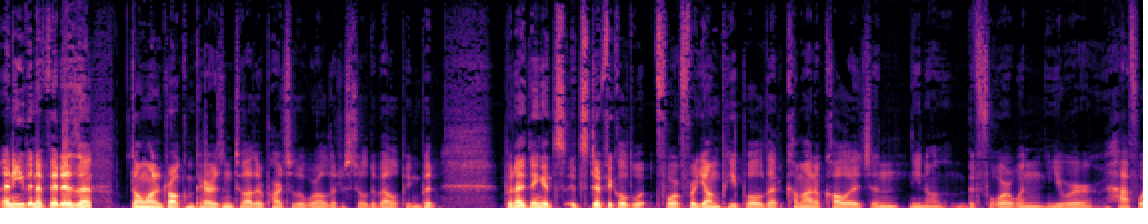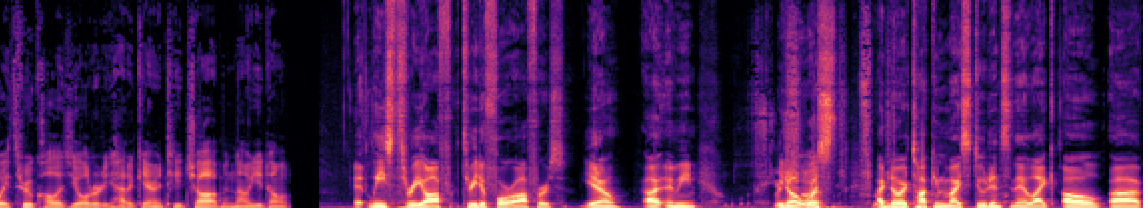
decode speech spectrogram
And even if it isn't, don't want to draw comparison to other parts of the world that are still developing, but. But I think it's it's difficult for, for young people that come out of college and you know before when you were halfway through college you already had a guaranteed job and now you don't at least three off three to four offers. You know, uh, I mean, For you know, sure. was I know we're talking to my students and they're like, oh, uh,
